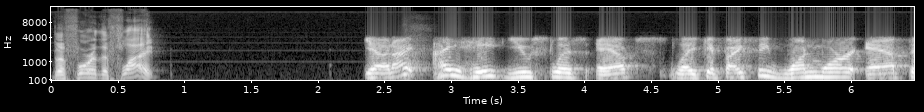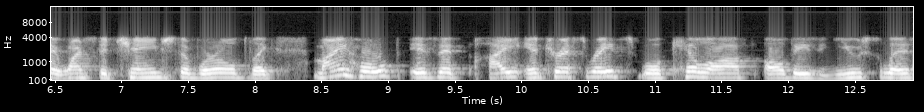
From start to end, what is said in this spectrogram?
before the flight. Yeah, and I, I hate useless apps. Like if I see one more app that wants to change the world, like my hope is that high interest rates will kill off all these useless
